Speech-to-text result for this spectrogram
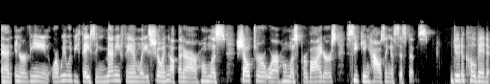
and intervene, or we would be facing many families showing up at our homeless shelter or our homeless providers seeking housing assistance. Due to COVID,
